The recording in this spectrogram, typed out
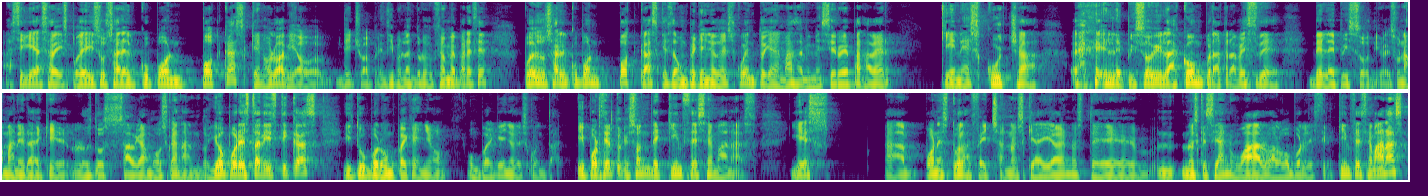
Así que ya sabéis, podéis usar el cupón podcast, que no lo había dicho al principio en la introducción, me parece. Puedes usar el cupón podcast, que da un pequeño descuento y además a mí me sirve para ver quién escucha el episodio y la compra a través de, del episodio. Es una manera de que los dos salgamos ganando. Yo por estadísticas y tú por un pequeño, un pequeño descuento. Y por cierto que son de 15 semanas y es ah, pones tú la fecha, no es que haya, no esté, no es que sea anual o algo por el estilo. 15 semanas,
